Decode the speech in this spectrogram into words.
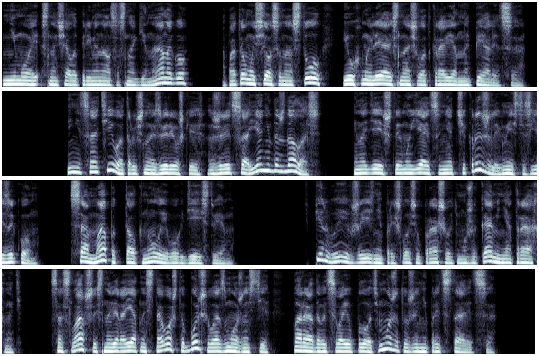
Немой сначала переминался с ноги на ногу, а потом уселся на стул и, ухмыляясь, начал откровенно пялиться. Инициатива от ручной зверюшки жреца я не дождалась, и, надеясь, что ему яйца не отчекрыжили вместе с языком, сама подтолкнула его к действиям. Впервые в жизни пришлось упрашивать мужика меня трахнуть, сославшись на вероятность того, что больше возможности порадовать свою плоть может уже не представиться.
